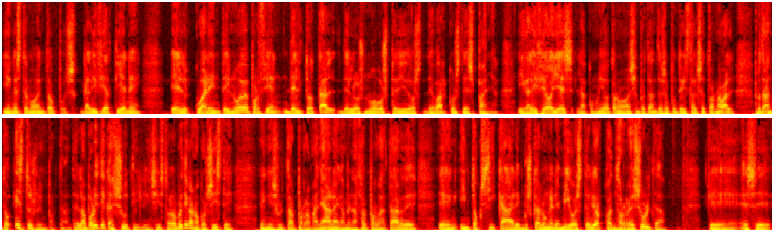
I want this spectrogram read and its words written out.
y en este momento pues Galicia tiene el 49% del total de los nuevos pedidos de barcos de España. Y Galicia hoy es la comunidad autónoma más importante desde el punto de vista del sector naval. Por lo tanto, esto es lo importante. La política es útil, insisto. La política no consiste en insultar por la mañana, en amenazar por la tarde, en intoxicar, en buscar un enemigo exterior, cuando resulta que ese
